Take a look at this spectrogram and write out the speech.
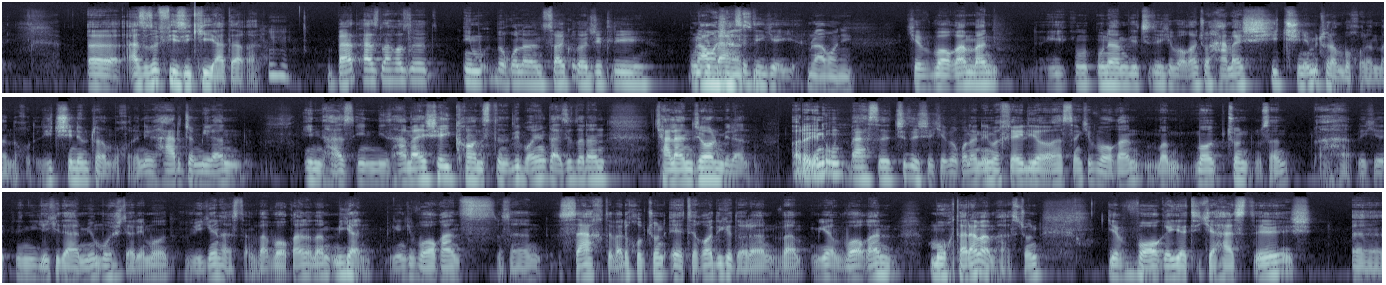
از لحاظ فیزیکی حداقل. بعد از لحاظ این به قولن سایکولوژیکلی اون یه بحث. دیگه ایه روانی. که واقعا من اون- اونم یه چیزی که واقعا چون همش هیچی نمی‌تونم بخورن بنده خدا. هیچی نمی‌تونم بخورن یعنی هر جا میرن این هست این نیست. همش هی کانستنتلی با این قضیه دارن کلنجار میرن. آره یعنی اون بحث چیزشه که به قولن این خیلی ها هستن که واقعا ما, ما چون مثلا یکی, یکی در میون مشتری ما ویگن هستن و واقعا آدم میگن. میگن که واقعا مثلا سخته ولی خب چون اعتقادی که دارن و میگن واقعا محترم هم هست. چون یه واقعیتی که هستش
